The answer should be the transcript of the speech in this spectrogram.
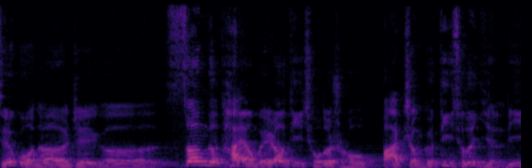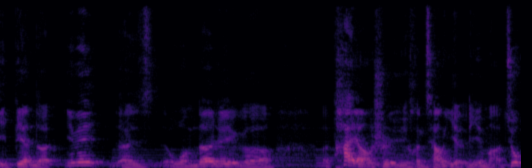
结果呢？这个三个太阳围绕地球的时候，把整个地球的引力变得，因为呃，我们的这个呃太阳是很强引力嘛，就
